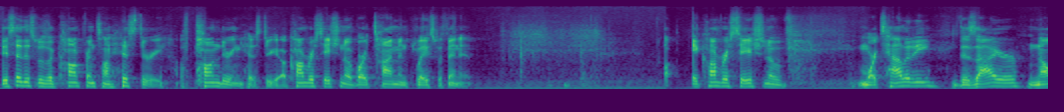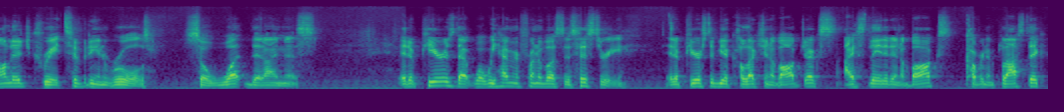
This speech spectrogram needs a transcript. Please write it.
they said this was a conference on history, of pondering history, a conversation of our time and place within it. A conversation of mortality, desire, knowledge, creativity, and rules. So, what did I miss? It appears that what we have in front of us is history. It appears to be a collection of objects isolated in a box, covered in plastic,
